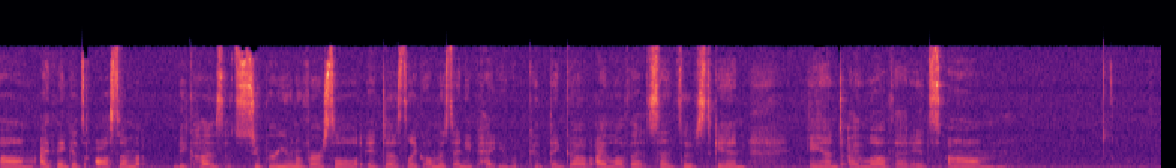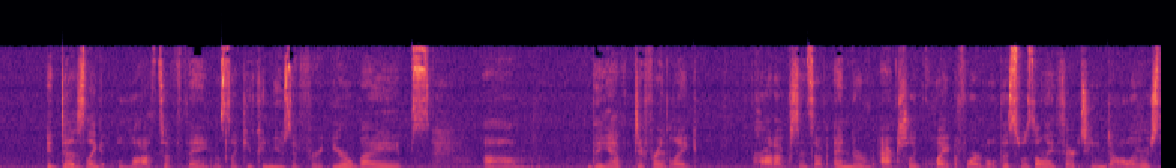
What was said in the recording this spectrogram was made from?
Um, I think it's awesome because it's super universal. It does like almost any pet you could think of. I love that sensitive skin and I love that it's um it does like lots of things. Like you can use it for ear wipes. Um, they have different like products and stuff and they're actually quite affordable. This was only $13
